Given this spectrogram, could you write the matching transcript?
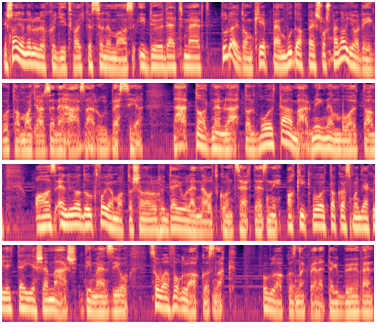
és nagyon örülök, hogy itt vagy, köszönöm az idődet, mert tulajdonképpen Budapest most már nagyon régóta a Magyar Zeneházáról beszél. Láttad, nem láttad, voltál már? Még nem voltam az előadók folyamatosan arról, hogy de jó lenne ott koncertezni. Akik voltak, azt mondják, hogy egy teljesen más dimenzió. Szóval foglalkoznak. Foglalkoznak veletek bőven.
